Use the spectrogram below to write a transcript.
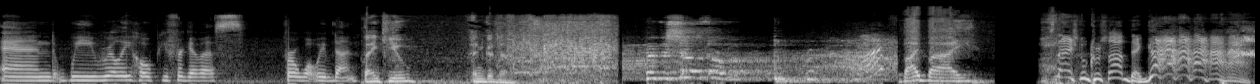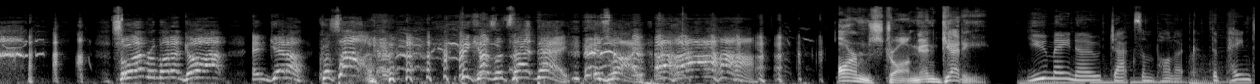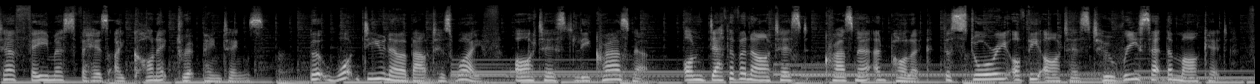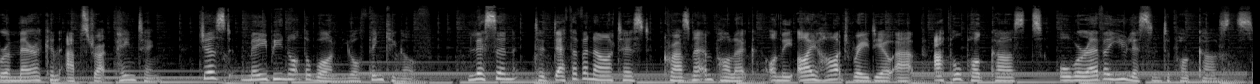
and we really hope you forgive us for what we've done. Thank you, and good night. But the show's over. What? Bye bye. It's National Croissant Day. So everybody go out and get a croissant because it's that day. Is why. Armstrong and Getty. You may know Jackson Pollock, the painter famous for his iconic drip paintings. But what do you know about his wife, artist Lee Krasner? On Death of an Artist, Krasner and Pollock, the story of the artist who reset the market for American abstract painting. Just maybe not the one you're thinking of. Listen to Death of an Artist, Krasner and Pollock on the iHeartRadio app, Apple Podcasts, or wherever you listen to podcasts.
